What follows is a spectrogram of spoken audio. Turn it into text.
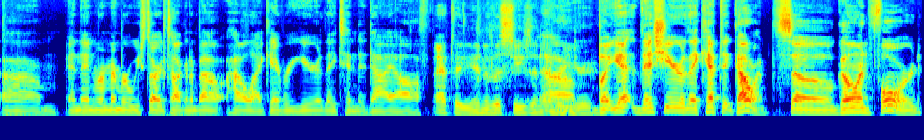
Um, and then remember we started talking about how like every year they tend to die off. At the end of the season, every Um, year. But yet this year they kept it going. So going forward,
